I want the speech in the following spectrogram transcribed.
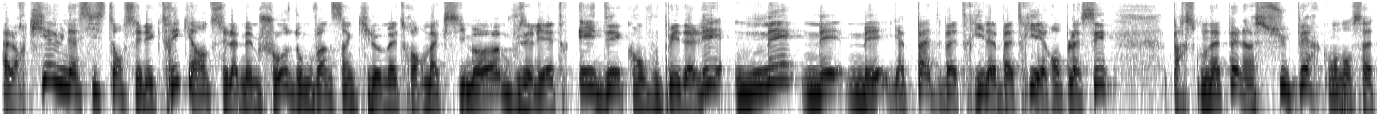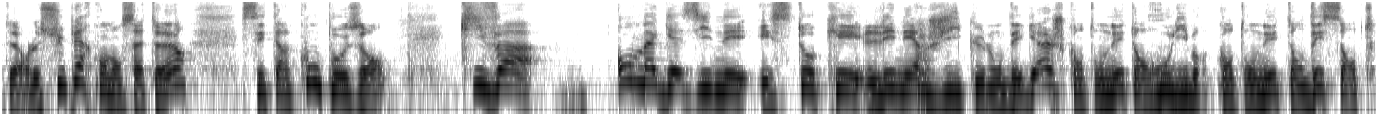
alors qui a une assistance électrique, hein, c'est la même chose, donc 25 km heure maximum. Vous allez être aidé quand vous pédalez, mais, mais, mais, il n'y a pas de batterie. La batterie est remplacée par ce qu'on appelle un supercondensateur. Le supercondensateur, c'est un composant qui va emmagasiner et stocker l'énergie que l'on dégage quand on est en roue libre, quand on est en descente,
